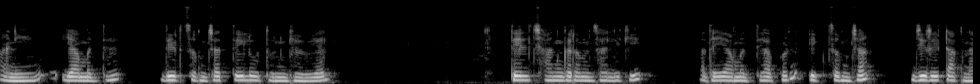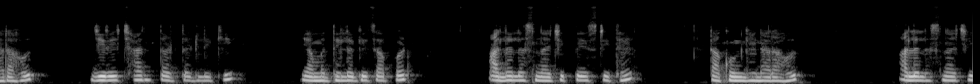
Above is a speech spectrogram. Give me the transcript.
आणि यामध्ये दीड चमचा तेल ओतून घेऊयाल तेल छान गरम झाले की आता यामध्ये आपण एक चमचा जिरे टाकणार आहोत. जिरे छान तडतडले की यामध्ये लगेच आपण आलं लसणाची पेस्ट इथे टाकून घेणार आहोत. आलं लसणाची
